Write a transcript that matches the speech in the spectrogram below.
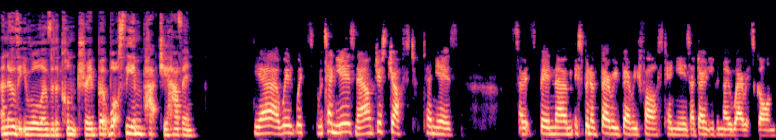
I know that you're all over the country, but what's the impact you're having? Yeah, we're, we're, we're 10 years now, just, just 10 years. So it's been, um, it's been a very, very fast 10 years. I don't even know where it's gone.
